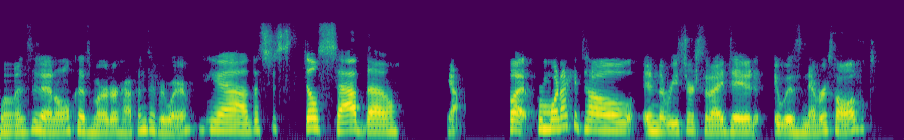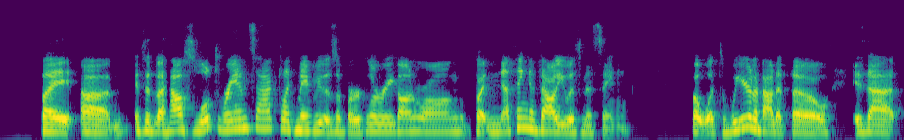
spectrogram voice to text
coincidental because murder happens everywhere. Yeah, that's just still sad though. Yeah. But from what I could tell in the research that I did, it was never solved. But um, it said the house looked ransacked, like maybe it was a burglary gone wrong, but nothing of value was missing. But what's weird about it, though, is that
